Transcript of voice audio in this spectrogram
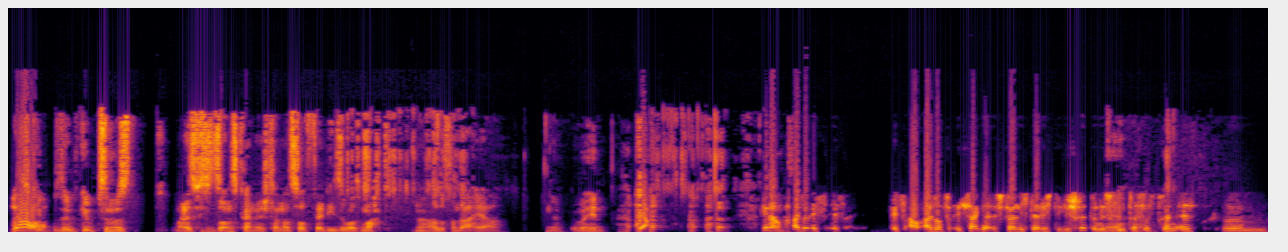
Ja. Gibt, gibt zumindest meines Wissens sonst keine Standardsoftware, die sowas macht. Ne? Also von daher, ne, immerhin. Ja. Genau, also es ist, ist auch, also ich sage ja, ist völlig der richtige Schritt und ist Ja. gut, dass es drin ist. Ähm,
